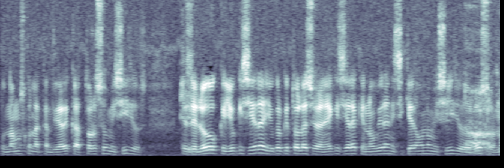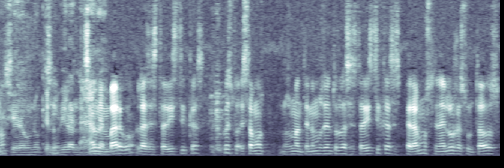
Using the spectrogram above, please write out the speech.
contamos con la cantidad de 14 homicidios. Desde Sí. luego que yo quisiera, y yo creo que toda la ciudadanía quisiera que no hubiera ni siquiera un homicidio doloso, ¿no? quisiera uno que Sí. no hubiera nada. Sin embargo, las estadísticas, pues estamos, nos mantenemos dentro de las estadísticas, esperamos tener los resultados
